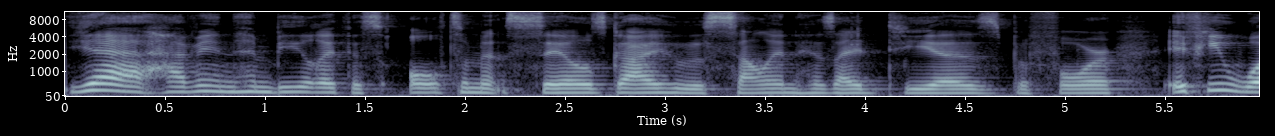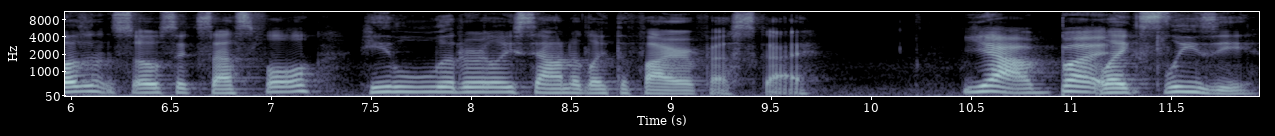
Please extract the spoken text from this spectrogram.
Yeah, having him be like this ultimate sales guy who was selling his ideas before. If he wasn't so successful, he literally sounded like the Fyre Fest guy, Yeah, but like sleazy.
